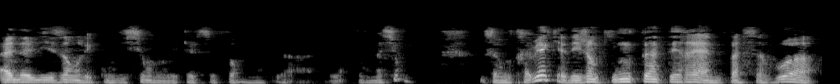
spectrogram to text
analysant les conditions dans lesquelles se forme la, formation, nous savons très bien qu'il y a des gens qui ont intérêt à ne pas savoir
